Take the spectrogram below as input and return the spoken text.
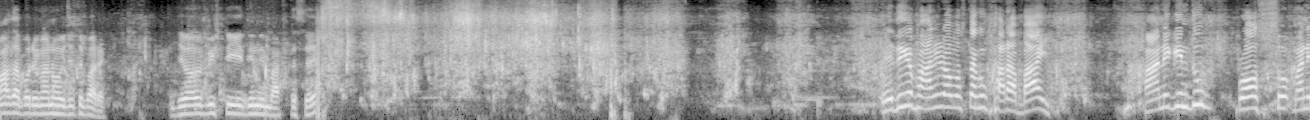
মাজা পরিমাণ হয়ে যেতে পারে। যেভাবে বৃষ্টি দিন দিন বাড়তেছে। এদিকে পানির অবস্থা খুব খারাপ, ভাই। পানি কিন্তু প্রচুর মানে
